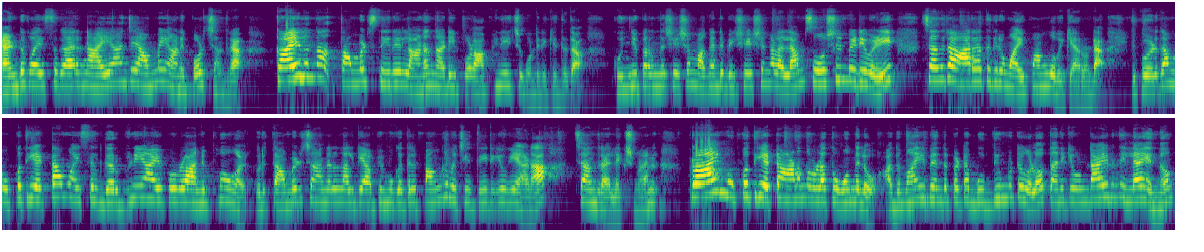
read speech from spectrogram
രണ്ടു വയസ്സുകാരൻ ആയാന്റെ അമ്മയാണ് ഇപ്പോൾ ചന്ദ്ര. കയൽ എന്ന തമിഴ് സീരിയലിലാണ് നടി ഇപ്പോൾ അഭിനയിച്ചു കൊണ്ടിരിക്കുന്നത് കുഞ്ഞു പിറന്ന ശേഷം മകന്റെ വിശേഷങ്ങളെല്ലാം സോഷ്യൽ മീഡിയ വഴി ചന്ദ്ര ആരാധകരുമായി പങ്കുവയ്ക്കാറുണ്ട്. ഇപ്പോഴത്തെ മുപ്പത്തി എട്ടാം വയസ്സിൽ ഗർഭിണിയായപ്പോഴുള്ള അനുഭവങ്ങൾ ഒരു തമിഴ് ചാനൽ നൽകിയ അഭിമുഖത്തിൽ പങ്കുവച്ചെത്തിയിരിക്കുകയാണ് ചന്ദ്ര ലക്ഷ്മണൻ പ്രായം മുപ്പത്തിയെട്ടാണെന്നുള്ള തോന്നലോ അതുമായി ബന്ധപ്പെട്ട ബുദ്ധിമുട്ടുകളോ തനിക്ക് ഉണ്ടായിരുന്നില്ല എന്നും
